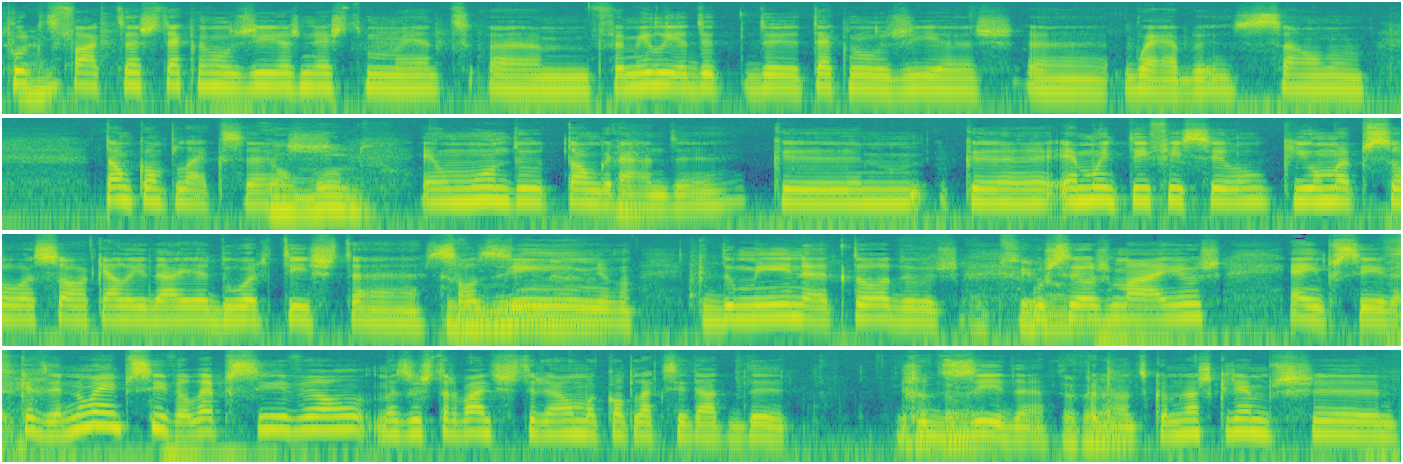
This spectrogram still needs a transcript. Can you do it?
Porque, de facto, as tecnologias neste momento, um, família de, de tecnologias uh, web, são tão complexas. É um mundo. É um mundo tão grande é. que, que é muito difícil que uma pessoa, só aquela ideia do artista que sozinho, domina. que domina todos é os seus meios, é impossível. Quer dizer, não é impossível, é possível, mas os trabalhos terão uma complexidade de, reduzida. Exatamente. Pronto, como nós queremos uh,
